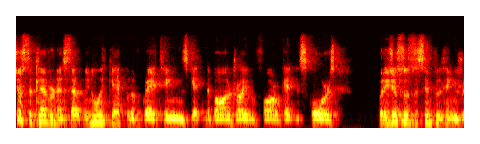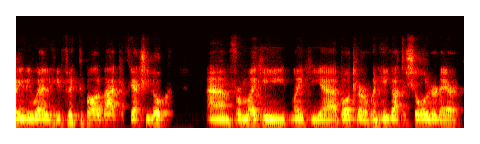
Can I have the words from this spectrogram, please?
just the cleverness that we know he's capable of great things, getting the ball, driving forward, getting scores. But he just does the simple things really well. He flicked the ball back. If you actually look um, for Mikey Mikey uh, Butler when he got the shoulder there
